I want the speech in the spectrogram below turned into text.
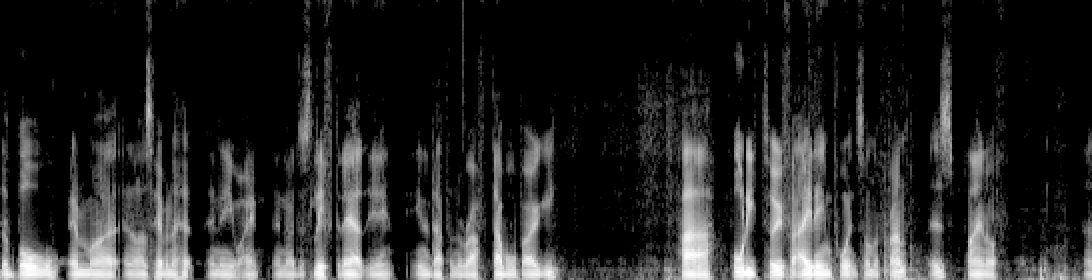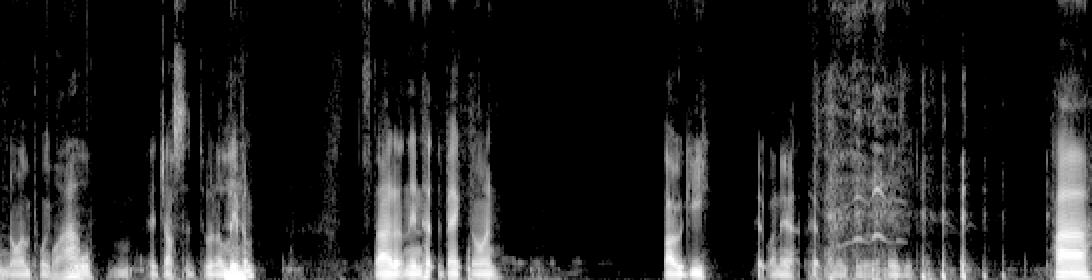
the ball, and my and I was having a hit. And anyway, and I just left it out there. Ended up in the rough, double bogey. Par forty two for eighteen points on the front is playing off a nine point four, Wow. adjusted to an eleven. Started and then hit the back nine. Bogey, hit one out, hit one into the hazard. par,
